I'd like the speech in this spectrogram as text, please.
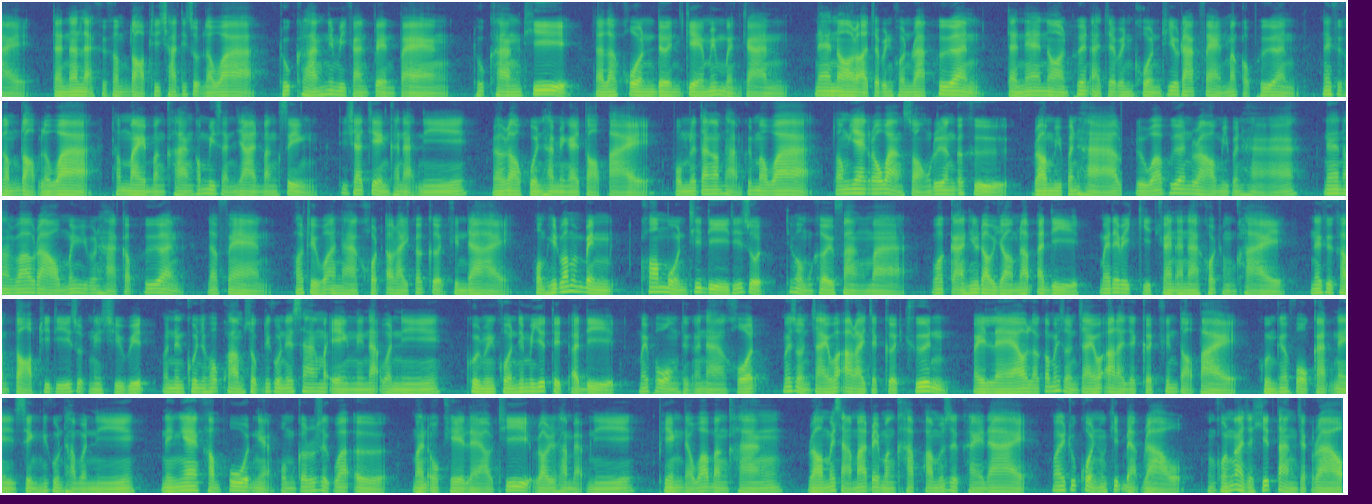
แต่นั่นแหละคือคำตอบที่ชัดที่สุดแล้วว่า ทุกครั้งที่มีการเปลี่ยนแปลง ทุกครั้งที่แต่ละคนเดินเกมไม่เหมือนกัน แน่นอนเราอาจจะเป็นคนรักเพื่อน แต่แน่นอนเพื่อนอาจจะเป็นคนที่รักแฟนมากกว่าเพื่อน นั่นคือคำตอบแล้วว่าทำไมบางครั้งเขามีสัญญาณบางสิ่ง ที่ชัดเจนขนาดนี้ แล้วเราควรทำยังไงต่อไป ผมเลยตั้งคำถามขึ้นมาว่า ต้องแยกระหว่าง 2 เรื่องก็คือ เรามีปัญหาหรือว่าเพื่อนเรามีปัญหา แน่นอนว่าเราไม่มีปัญหากับเพื่อนและแฟน เพราะถือว่าอนาคตอะไรก็เกิดขึ้นได้ ผมคิดว่ามันเป็นข้อมูลที่ดีที่สุดที่ผมเคยฟังมา ว่าการที่เรายอมรับอดีต ไม่ได้ไปกีดกันอนาคตของใคร นั่นคือคำตอบที่ดีที่สุดในชีวิต วันหนึ่งคุณจะพบความสุขที่คุณได้สร้างมาเองในณวันนี้ คุณเป็นคนที่ไม่ยึดติดอดีต ไม่พวงถึงอนาคต ไม่สนใจว่าอะไรจะเกิดขึ้น ไปแล้วแล้วก็ไม่สนใจว่าอะไรจะเกิดขึ้นต่อไป คุณแค่โฟกัสในสิ่งที่คุณทำวันนี้ ในแง่คำพูดเนี่ยผมก็รู้สึกว่าเออ มันโอเคแล้วที่เราจะทำแบบนี้ เพียงแต่ว่าบางครั้ง เราไม่สามารถไปบังคับความรู้สึกใครได้ว่าให้ทุกคนต้องคิดแบบเราบางคนก็อาจจะคิดต่างจากเรา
